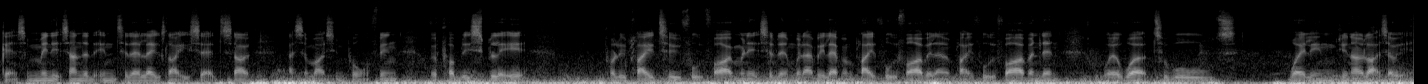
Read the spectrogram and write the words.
getting some minutes under into their legs, like you said. So that's the most important thing. We'll probably split it. Probably play two 45 minutes, and then we'll have 11 play 45, 11 play 45, and then we'll work towards Welling. You know, like so, it,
